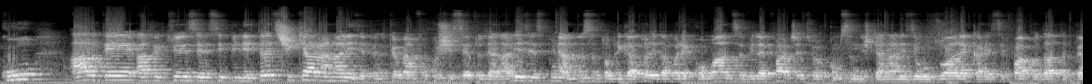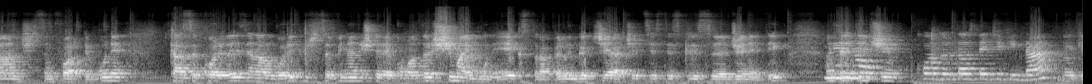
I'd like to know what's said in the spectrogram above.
cu alte afecțiuni, sensibilități și chiar analize, pentru că eu mi-am făcut și setul de analize, spuneam, nu sunt obligatorii, dar vă recomand să vi le faceți, oricum sunt niște analize uzuale care se fac o dată pe an și sunt foarte bune ca să coreleze în algoritm și să vină niște recomandări și mai bune, extra, pe lângă ceea ce ți este scris uh, genetic. Între Din nou, timp și... codul tău specific, da? Ok,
